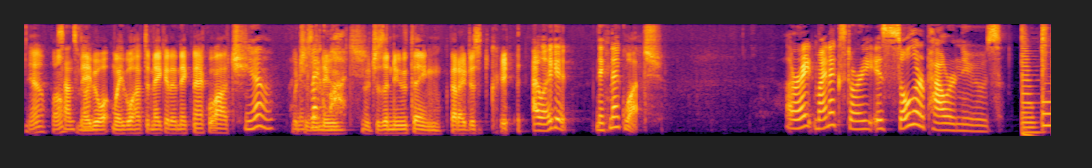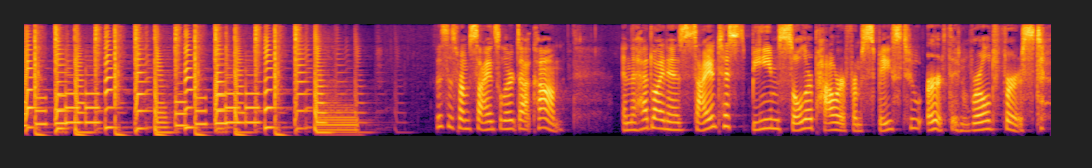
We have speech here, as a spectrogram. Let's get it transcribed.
Yeah, well, Sounds fun. maybe we'll, maybe we'll have to make it a knickknack watch. Yeah, which is a new watch. which is a new thing that I just created. I like it. Knickknack watch. All right, my next story is solar power news. This is from sciencealert.com. And the headline is Scientists beam solar power from space to Earth in world first.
